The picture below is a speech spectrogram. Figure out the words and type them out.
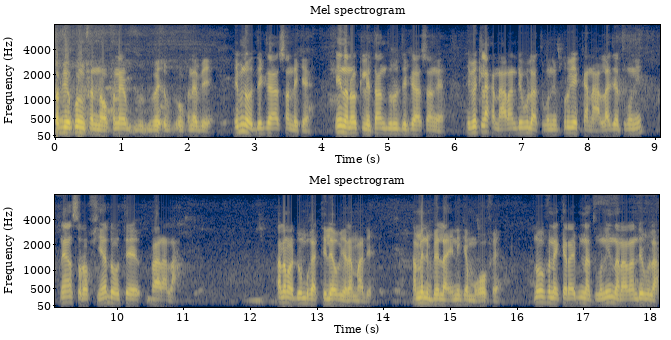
papier ko in fɛnɛ na o fɛnɛ o fɛnɛ bɛ yen i bɛna o déclaration de kɛ n'i nana o tile tan duuru declaration kɛ i bɛ tila ka na rendez-vous la tuguni pour que ka n'a lajɛ tuguni n'a y'a sɔrɔ fiɲɛ dɔw tɛ baara la adamadenw bɛ ka teliya u yɛrɛ ma de an bɛ nin bɛɛ laɲini kɛ mɔgɔw fɛ n'o fana kɛra i bɛ na tuguni n'i nana rendez-vous la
